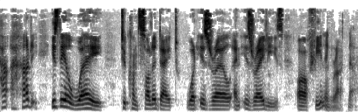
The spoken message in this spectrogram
How, how do, is there a way to consolidate what Israel and Israelis are feeling right now.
